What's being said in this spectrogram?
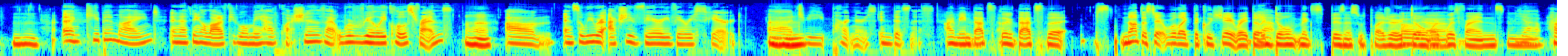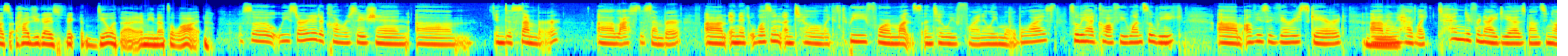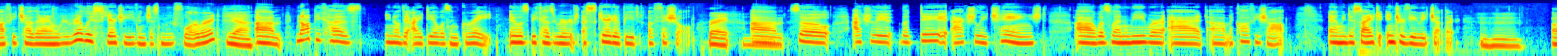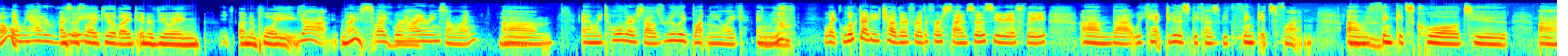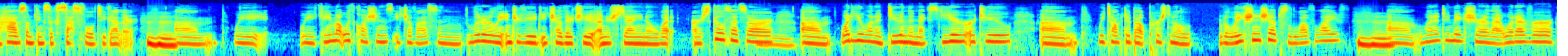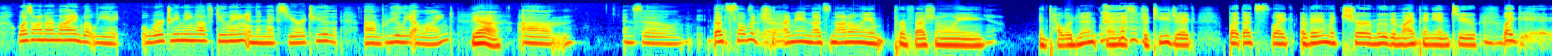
And keep in mind, and I think a lot of people may have questions that we're really close friends. Uh-huh. Um, and so we were actually very, very scared uh, to be partners in business. I mean, that's the that's the not the sta- well, like the cliche, right? The Yeah. like, don't mix business with pleasure. Oh, don't yeah. work with friends. Yeah. How's how do you guys fi- deal with that? I mean, that's a lot. So we started a conversation um, in December, uh, last December, um, and it wasn't until like three, four months until we finally mobilized. So we had coffee once a week. Um, obviously, very scared, um, and we had like ten different ideas bouncing off each other, and we were really scared to even just move forward. Yeah. Um, not because you know the idea wasn't great. It was because we were scared it would be official. Right. Um, so actually, the day it actually changed uh, was when we were at um, a coffee shop, and we decided to interview each other. Oh. And we had a really As if like you're like interviewing an employee. yeah, Nice. like we're hiring someone, um, and we told ourselves really bluntly, like, and we. Like looked at each other for the first time so seriously um, that we can't do this because we think it's fun. Um, We think it's cool to uh, have something successful together. Um, we we came up with questions each of us and literally interviewed each other to understand, you know, what our skill sets are. Um, what do you want to do in the next year or two? Um, we talked about personal relationships, love life. Um, wanted to make sure that whatever was on our mind, what we were dreaming of doing in the next year or two, um, really aligned. yeah. Um, and so, That's so much. be- I mean, that's not only professionally Yeah. intelligent and strategic, but that's like a very mature move, in my opinion. To Mm-hmm. like,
